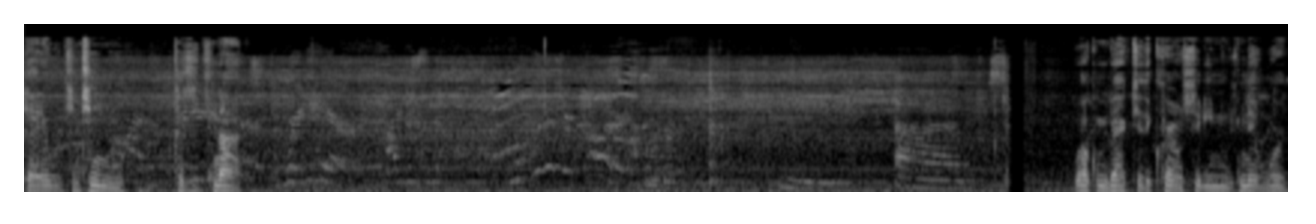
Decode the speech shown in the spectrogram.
that it would continue because it's not. Welcome back to the Crown City News Network.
